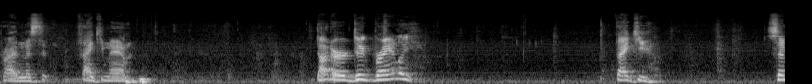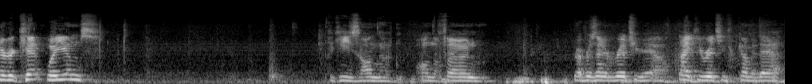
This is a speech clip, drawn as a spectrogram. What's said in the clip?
Probably missed it. Thank you, ma'am. Dr. Duke Brantley. Thank you. Senator Kent Williams. I think he's on the, on the phone. Representative Richie Howe. Thank you, Richie, for coming down.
